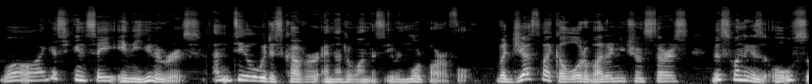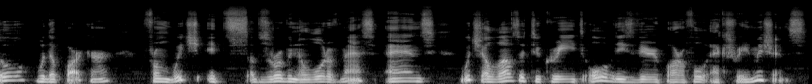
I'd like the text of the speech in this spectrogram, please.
well, I guess you can say in the universe, until we discover another one that's even more powerful. But just like a lot of other neutron stars, this one is also with a partner from which it's absorbing a lot of mass and which allows it to create all of these very powerful X-ray emissions.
